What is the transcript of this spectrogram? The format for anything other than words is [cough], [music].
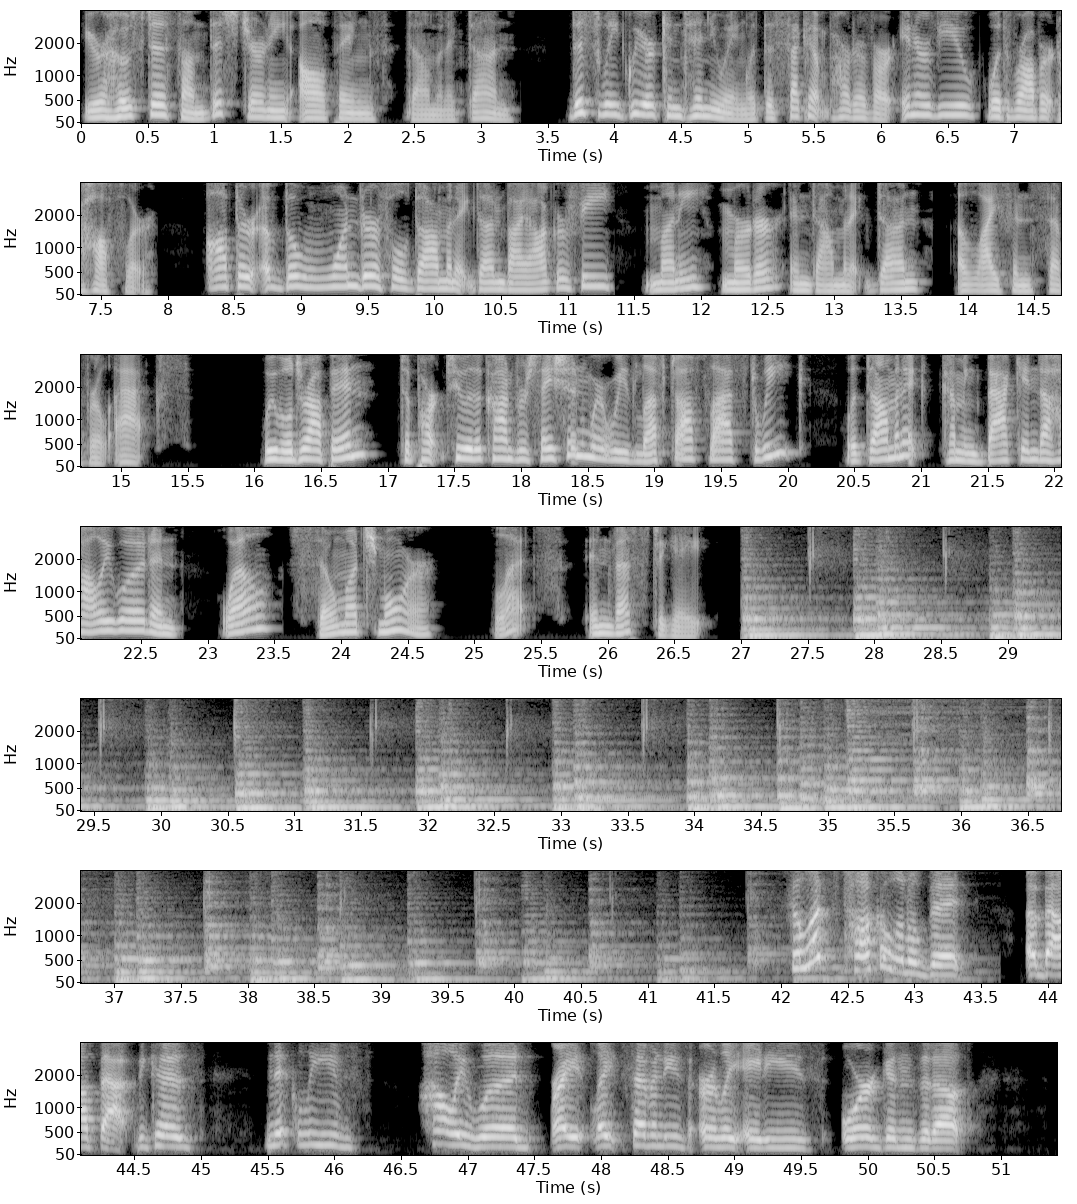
your hostess on this journey, all things Dominic Dunne. This week, we are continuing with the second part of our interview with Robert Hoffler, author of the wonderful Dominic Dunne biography, Money, Murder, and Dominic Dunne, A Life in Several Acts. We will drop in to part two of the conversation where we left off last week with Dominic coming back into Hollywood and, well, so much more. Let's investigate. So let's talk a little bit about that because Nick leaves Hollywood, right? Late 70s, early 80s, Oregon's it up,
